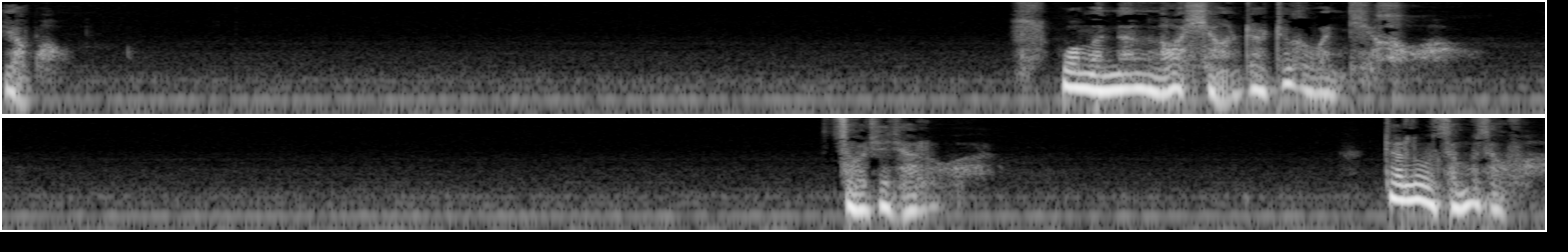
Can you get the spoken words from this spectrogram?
要报。我们能老想着这个问题好啊，走这条路啊，这路怎么走法？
